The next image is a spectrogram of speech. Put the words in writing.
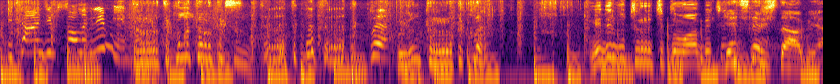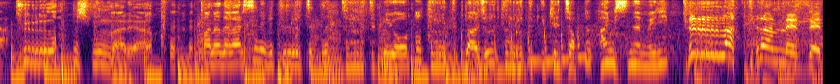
Bir tane cips alabilir miyim? Tırtıklı mı tırtıksız mı? Tırtıklı tırtıklı. Buyurun tırtıklı. Nedir bu tırtıklı muhabbeti? Gençler işte abi ya. Tırlatmış bunlar ya. Bana da versene bir tırtıklı. Tırtıklı yoğurtlu, tırtıklı acılı, tırtıklı ketçaplı. Hangisinden vereyim? Tırlattıran lezzet.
